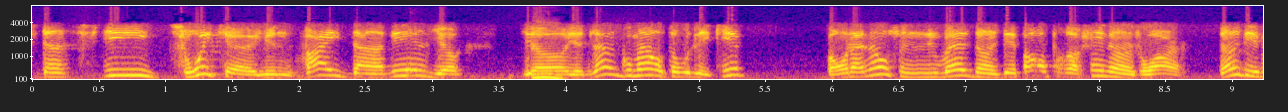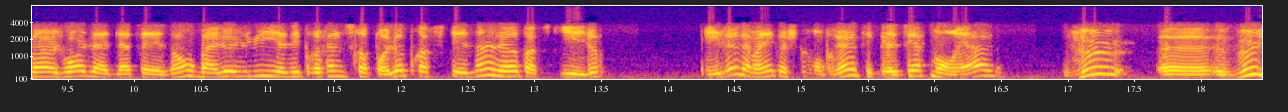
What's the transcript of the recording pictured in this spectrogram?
s'identifier. Tu vois qu'il y a une vibe dans la ville, il y a il y a, il y a de l'engouement autour de l'équipe. Bon, on annonce une nouvelle d'un départ prochain d'un joueur. D'un des meilleurs joueurs de la, saison. Ben là, lui, l'année prochaine, ne sera pas là. Profitez-en, là, parce qu'il est là. Et là, la manière que je comprends, c'est que le CF Montréal veut, euh, veut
